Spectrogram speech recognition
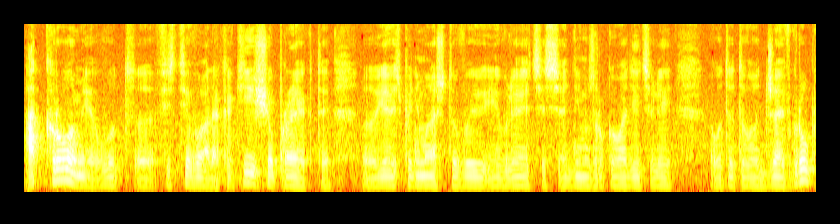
А кроме вот э, фестиваля, какие еще проекты? Э, Я ведь понимаю, что вы являетесь одним из руководителей вот этого Jive Group.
